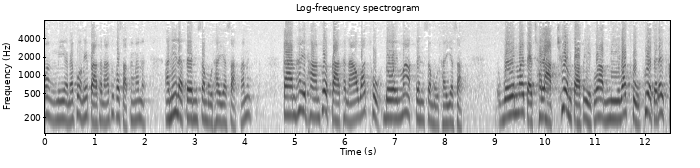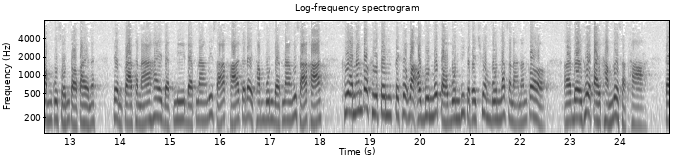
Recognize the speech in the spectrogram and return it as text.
มั่งมีนะพวกนี้ปรารถนาทุกขสัตว์ทั้งนั้นอะ อันนี้แหละเป็นสมุทัยสัตว์นั้น การให้ทานเพื่อปรารถนาวัตถุโดยมากเป็นสมุทัยสัตว์เว้นไว้แต่ฉลาดเชื่อมต่อไปอีกว่ามีวัตถุเพื่อจะได้ทำกุศลต่อไปนะ เช่น ปรารถนาให้แบบมีแบบนางวิสาขาจะได้ทำบุญแบบนางวิสาขา คืออันนั้นก็คือเป็นไปเรียกว่าเอาบุญไว้ต่อบุญที่จะไปเชื่อมบุญลักษณะนั้นก็โดยทั่วไปทำด้วยศรัทธา แต่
